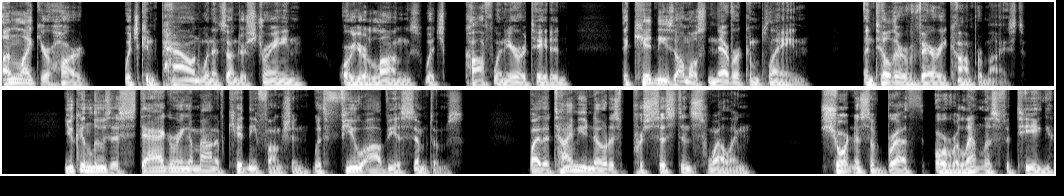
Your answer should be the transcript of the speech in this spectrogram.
Unlike your heart, which can pound when it's under strain, or your lungs, which cough when irritated, the kidneys almost never complain until they're very compromised. You can lose a staggering amount of kidney function with few obvious symptoms. By the time you notice persistent swelling, shortness of breath, or relentless fatigue,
